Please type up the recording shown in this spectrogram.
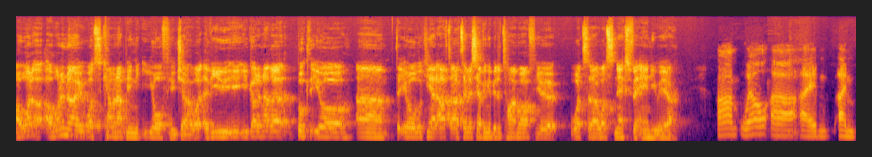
I want I want to know what's coming up in your future. What have you you, you got another book that you're um, that you're looking at after Artemis having a bit of time off? You what's uh, what's next for Andy Weir? Um, well, uh, I'm I'm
